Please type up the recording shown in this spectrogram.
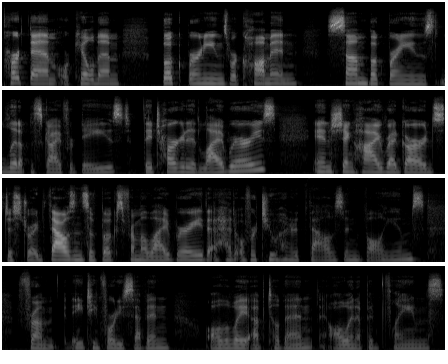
hurt them or kill them. Book burnings were common. Some book burnings lit up the sky for days. They targeted libraries. In Shanghai, Red Guards destroyed thousands of books from a library that had over 200,000 volumes from 1847 all the way up till then. It all went up in flames.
